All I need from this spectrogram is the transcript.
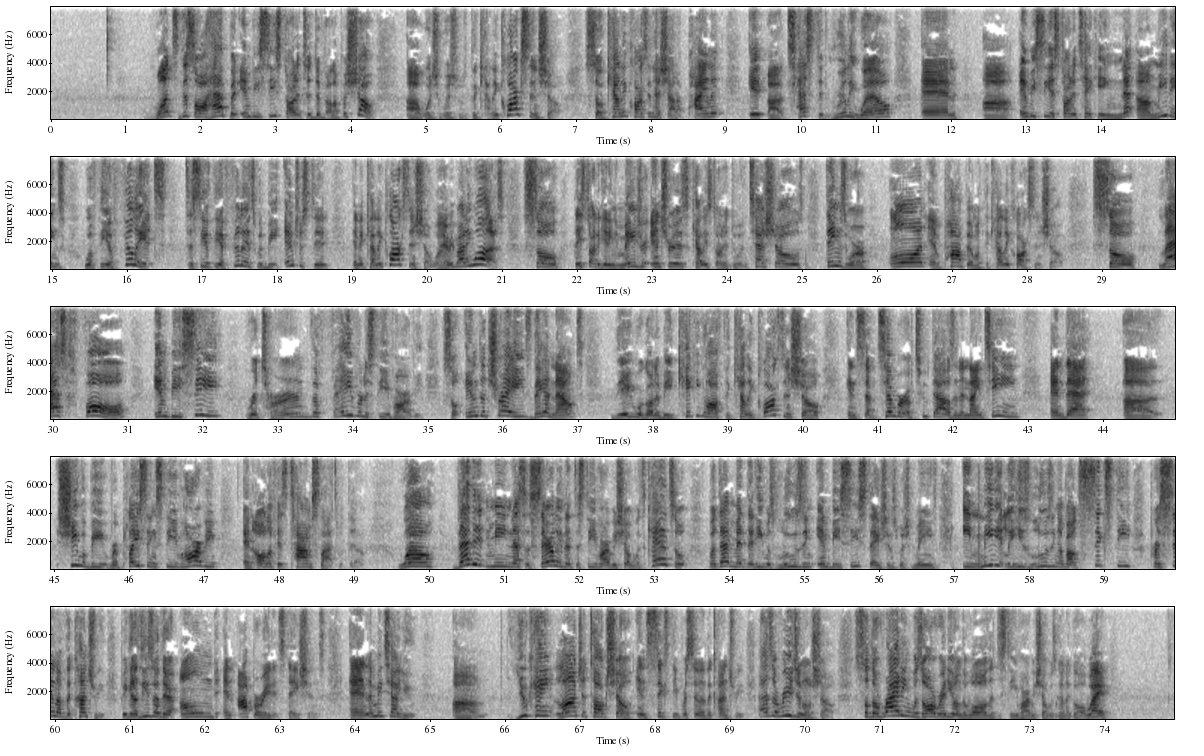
once this all happened, NBC started to develop a show, uh, which, which was the Kelly Clarkson show. So Kelly Clarkson has shot a pilot. It uh, tested really well, and uh, NBC has started taking net, uh, meetings with the affiliates to see if the affiliates would be interested in the Kelly Clarkson show. Well, everybody was. So they started getting major interest. Kelly started doing test shows. Things were on and popping with the Kelly Clarkson show. So last fall, NBC returned the favor to Steve Harvey. So in the trades, they announced they were going to be kicking off the Kelly Clarkson show in September of 2019, and that uh, she would be replacing Steve Harvey and all of his time slots with them. Well, that didn't mean necessarily that the Steve Harvey show was canceled, but that meant that he was losing NBC stations, which means immediately he's losing about 60% of the country because these are their owned and operated stations. And let me tell you, um, you can't launch a talk show in 60% of the country as a regional show. So the writing was already on the wall that the Steve Harvey show was going to go away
